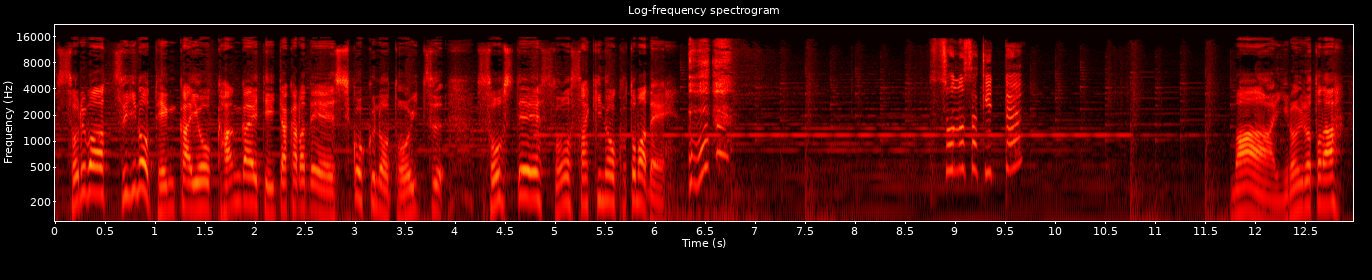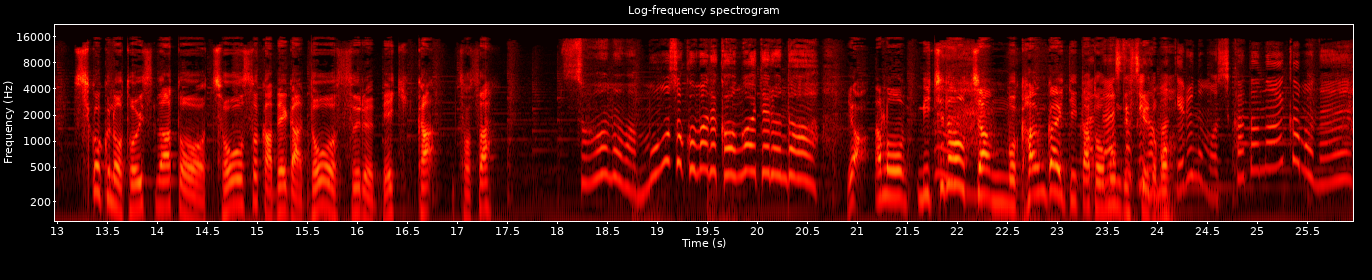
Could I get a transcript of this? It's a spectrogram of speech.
それは次の展開を考えていたからで四国の統一そしてその先のことまで。えまあいろいろとな。四国の統一の後長宗我部がどうするべきか。とさ相馬はもうそこまで考えてるんだ。いやあの道直ちゃんも考えていたと思うんですけれども。負けるのも仕方ないかもね。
